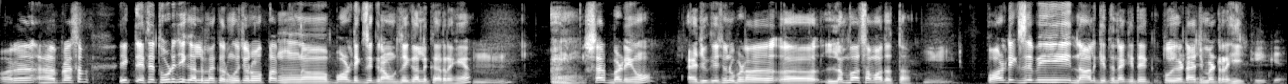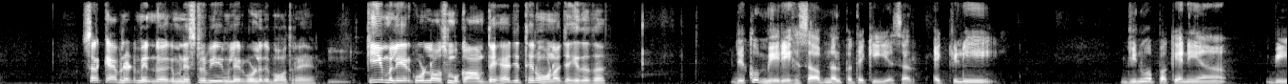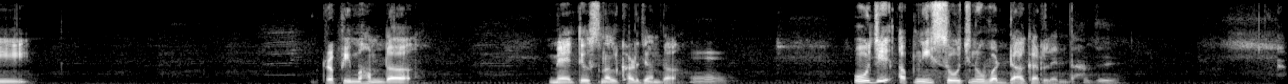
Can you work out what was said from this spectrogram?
ਔਰ ਅ, ਪ੍ਰੈਸ ਸਾਹਿਬ ਇੱਕ ਇੱਥੇ ਥੋੜੀ ਜੀ ਗੱਲ ਮੈਂ ਕਰੂੰਗਾ। ਚਲੋ ਆਪਾਂ ਪੋਲਿਟਿਕਸ ਦੇ ਗਰਾਊਂਡ ਦੀ ਗੱਲ ਕਰ ਰਹੇ ਹਾਂ। ਸਰ ਬੜੇ ਹੋ। ਐਜੂਕੇਸ਼ਨ ਨੂੰ ਬੜਾ ਲੰਬਾ ਸਮਾਂ ਦਿੱਤਾ। ਪੋਲਿਟਿਕਸ ਦੇ ਵੀ ਨਾਲ ਕਿਤੇ ਨਾ ਕਿਤੇ ਕੋਈ ਅਟੈਚਮੈਂਟ ਰਹੀ। ਠੀਕ ਹੈ। ਸਰ ਕੈਬਨਿਟ ਮਿਨ- ਮਿਨਿਸਟਰ ਵੀ ਮਲੇਰਕੋਟਲੇ ਦੇ ਬਹੁਤ ਰਹੇ ਕੀ ਮਲੇਰਕੋਟਲਾ ਉਸ ਮੁਕਾਮ ਤੇ ਹੈ ਜਿੱਥੇ ਨੂੰ ਹੋਣਾ ਚਾਹੀਦਾ ਤਾਂ? ਦੇਖੋ ਮੇਰੇ ਹਿਸਾਬ ਨਾਲ ਪਤਾ ਕੀ ਹੈ ਸਰ। ਐਕਚੁਅਲੀ ਜਿਹਨੂੰ ਆਪਾਂ ਕਹਿੰਦੇ ਆ ਵੀ ਰਫੀ ਮੁਹੰਮਦਾ ਮੈਂ ਤੇ ਉਸ ਨਾਲ ਖੜ ਜਾਂਦਾ। ਉਹ ਜੇ ਆਪਣੀ ਸੋਚ ਨੂੰ ਵੱਡਾ ਕਰ ਲੈਂਦਾ। ਜੀ।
